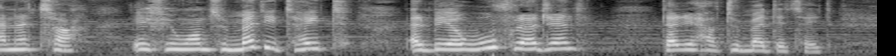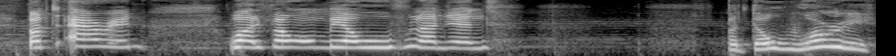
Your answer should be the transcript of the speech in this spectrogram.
Aneta, if you want to meditate and be a wolf legend, then you have to meditate. But Erin, what if I won't be a wolf legend? But don't worry,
